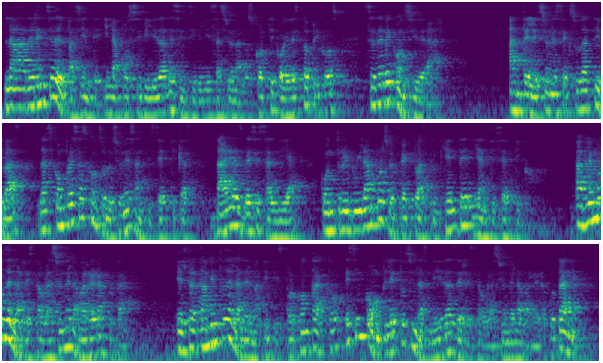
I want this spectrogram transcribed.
La adherencia del paciente y la posibilidad de sensibilización a los corticoides tópicos se debe considerar. Ante lesiones exudativas, las compresas con soluciones antisépticas varias veces al día contribuirán por su efecto astringente y antiséptico. Hablemos de la restauración de la barrera cutánea. El tratamiento de la dermatitis por contacto es incompleto sin las medidas de restauración de la barrera cutánea.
